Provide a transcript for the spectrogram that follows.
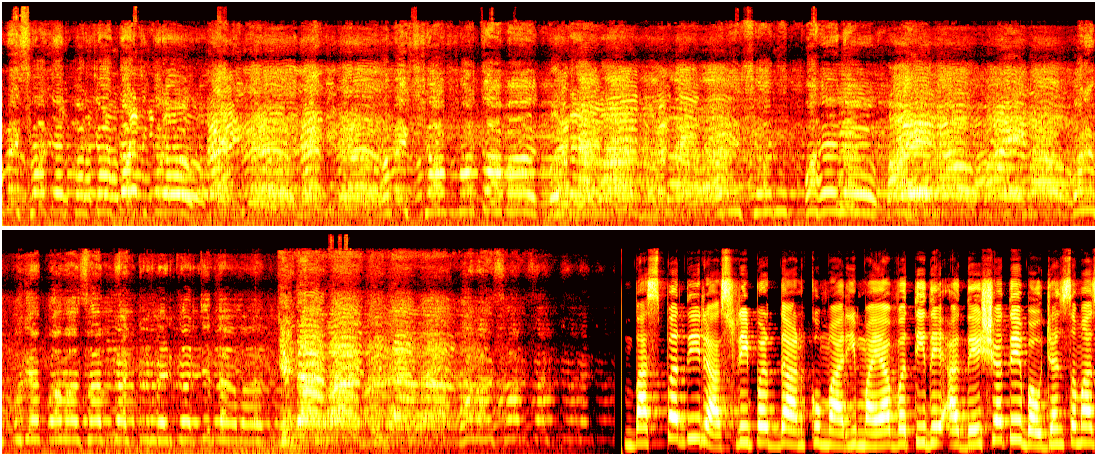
ਹਮੇਸ਼ਾ ਦੇ ਪਰਚਾ ਦਰਜ ਕਰੋ। ਹਮੇਸ਼ਾ ਮਰਦਾਬਾਦ। ਹਮੇਸ਼ਾ ਨੂੰ ਫਾਹੇ ਲਓ। ਫਾਹੇ ਲਓ ਫਾਹੇ ਲਓ ਪਰਮ ਪੂਜੇ ਬਾਬਾ ਸਾਹਿਬ, ਡਾਕਟਰ ਅੰਬੇਡਕਰ ਜਿੰਦਾਬਾਦ ਜਿੰਦਾਬਾਦ ਜਿੰਦਾਬਾਦ। ਬਾਬਾ ਸਾਹਿਬ, ਡਾਕਟਰ ਬਸਪਾ ਦੀ ਰਾਸ਼ਟਰੀ ਪ੍ਰਧਾਨ ਕੁਮਾਰੀ ਮਾਇਆਵਤੀ ਦੇ ਆਦੇਸ਼ਾਂ ਤੇ ਬਹੁਜਨ ਸਮਾਜ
